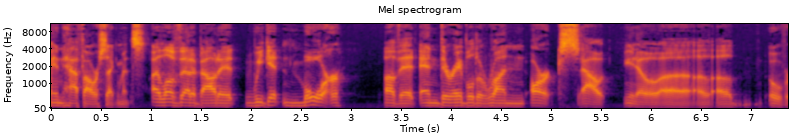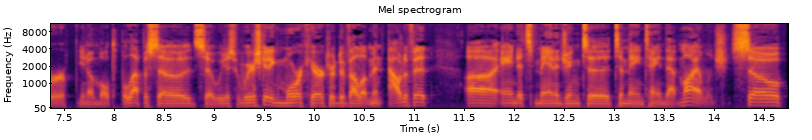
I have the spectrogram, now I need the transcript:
in half hour segments. I love that about it. We get more of it, and they're able to run arcs out, you know, uh, uh, uh, over you know multiple episodes. So we just we're just getting more character development out of it, uh, and it's managing to to maintain that mileage. So.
